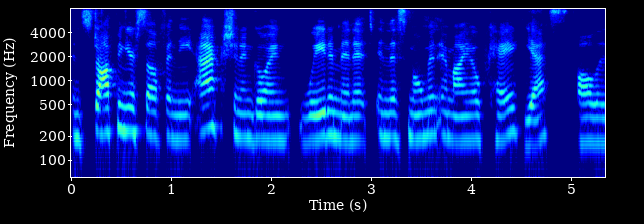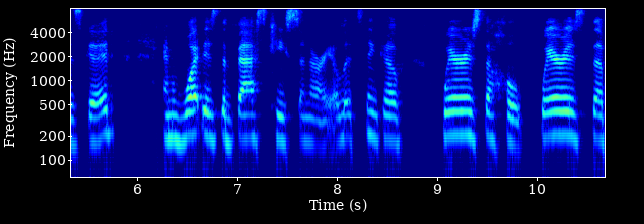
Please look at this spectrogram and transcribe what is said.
and stopping yourself in the action and going, wait a minute, in this moment, am I okay? Yes, all is good and what is the best case scenario let's think of where is the hope? Where is the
